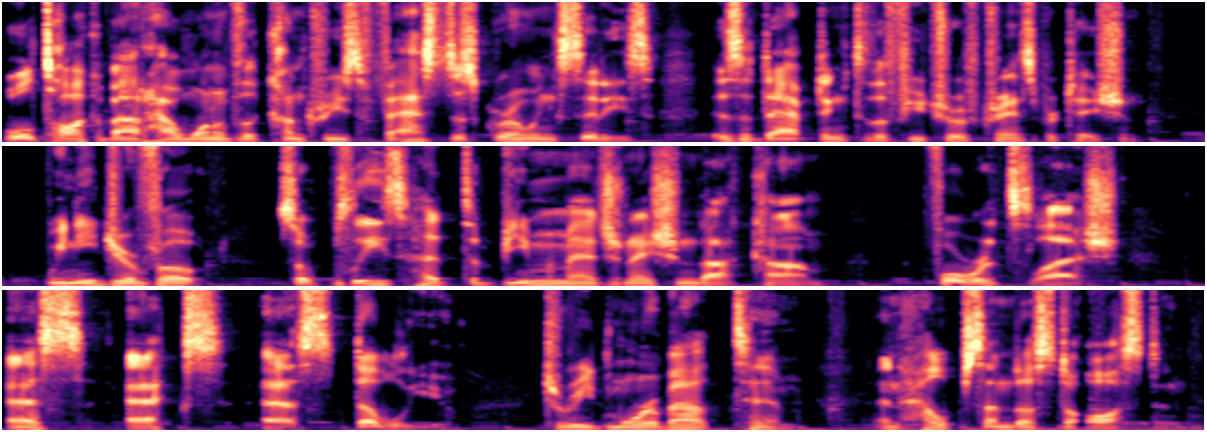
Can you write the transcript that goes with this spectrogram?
We'll talk about how one of the country's fastest growing cities is adapting to the future of transportation. We need your vote, so please head to beamimagination.com forward slash SXSW to read more about Tim and help send us to Austin.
